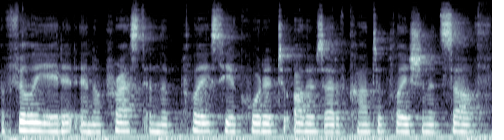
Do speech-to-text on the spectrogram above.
affiliated and oppressed in the place he accorded to others out of contemplation itself.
